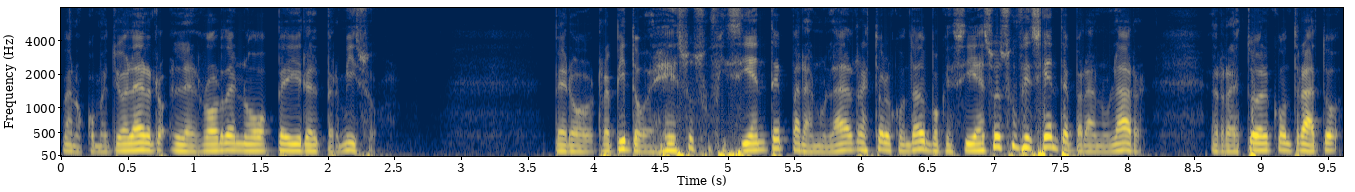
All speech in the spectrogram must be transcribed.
bueno, cometió el, error de no pedir el permiso. Pero repito, ¿es eso suficiente para anular el resto del contrato? Porque si eso es suficiente para anular el resto del contrato,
